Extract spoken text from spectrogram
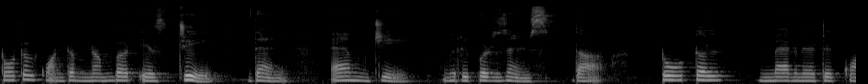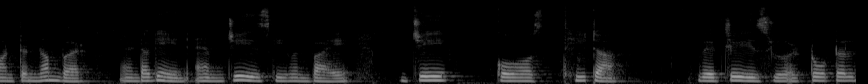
total quantum number is J, then mj represents the total magnetic quantum number. And again mj is given by j cos theta where j is your total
